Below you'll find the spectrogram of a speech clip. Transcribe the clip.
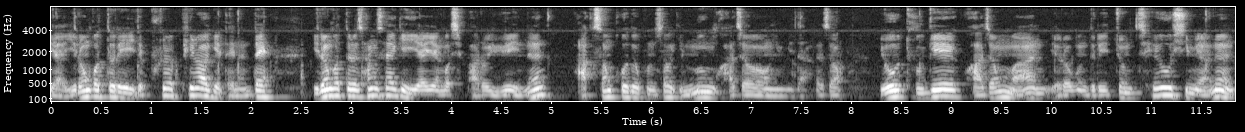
예, 이런 것들이 이제 필요, 하게 되는데 이런 것들을 상세하게 이야기한 것이 바로 위에 있는 악성 코드 분석 입문 과정입니다. 그래서 이두 개의 과정만 여러분들이 좀 채우시면은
